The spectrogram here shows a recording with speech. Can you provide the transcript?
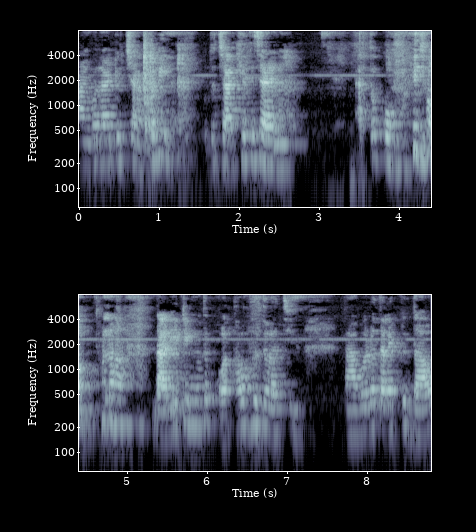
আমি বললাম, একটু চা খাবি? তো চা খেতে চায় না। এত কোমরে যন্ত্রণা, দাঁড়িয়ে ঠিক মতো কথাও বলতে পারছি না। তা বলল, তাহলে একটু দাও।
